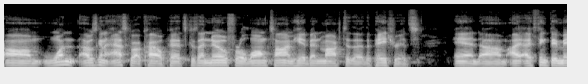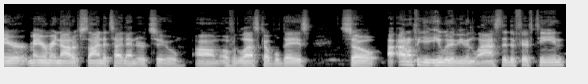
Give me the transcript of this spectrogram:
Um, one I was gonna ask about Kyle Pitts because I know for a long time he had been mocked to the the Patriots. And um, I, I think they may or may or may not have signed a tight end or two um, over the last couple days. So I, I don't think he, would have even lasted to 15.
